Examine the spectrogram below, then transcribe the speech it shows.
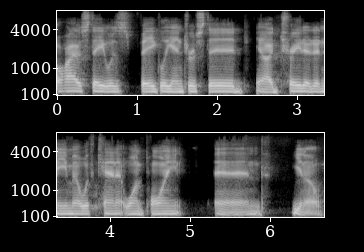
Ohio State was vaguely interested. You know, I traded an email with Ken at one point, and you know,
